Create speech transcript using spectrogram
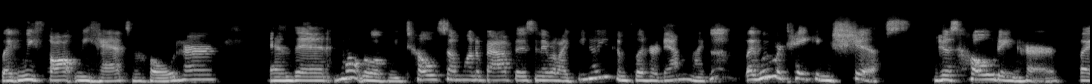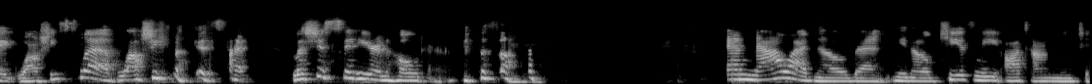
Like we thought we had to hold her. And then I don't know if we told someone about this and they were like, you know, you can put her down. I'm like, like we were taking shifts, just holding her, like while she slept, while she, it's like, let's just sit here and hold her. mm-hmm. And now I know that, you know, kids need autonomy too.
